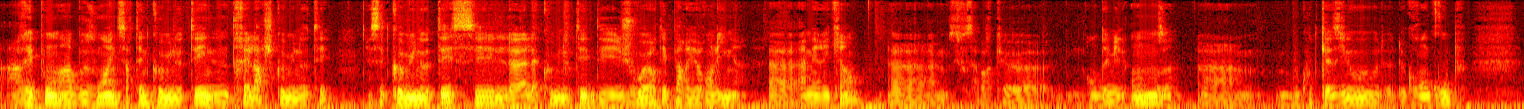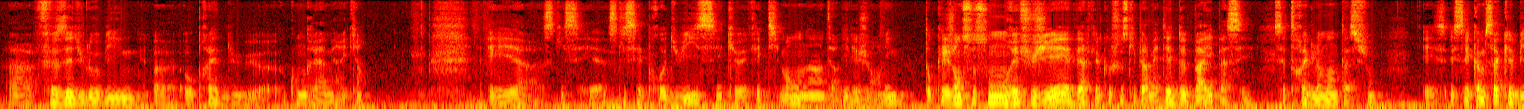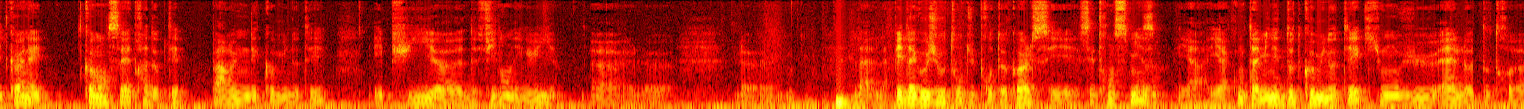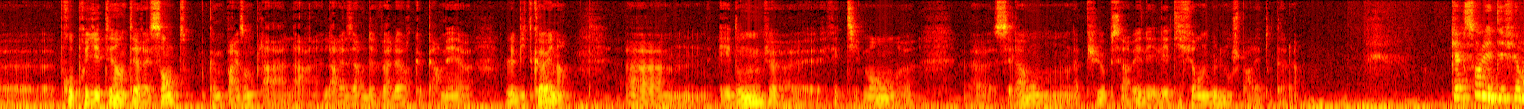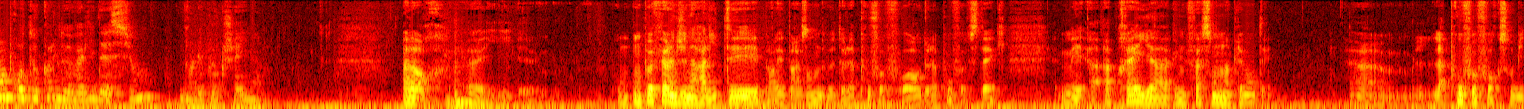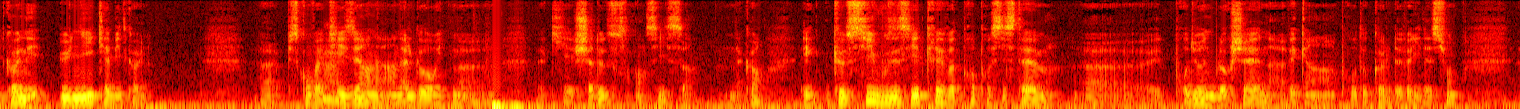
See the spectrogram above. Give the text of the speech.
répondre à un besoin, une certaine communauté, une très large communauté. cette communauté, c'est la, communauté des joueurs, des parieurs en ligne américains. il faut savoir que en 2011, euh, beaucoup de casinos, de, grands groupes euh, faisaient du lobbying euh, auprès du Congrès américain. Et ce qui s'est produit, c'est qu'effectivement, on a interdit les jeux en ligne. Donc les gens se sont réfugiés vers quelque chose qui permettait de bypasser cette réglementation. Et, c'est comme ça que Bitcoin a commencé à être adopté par une des communautés. Et puis, de fil en aiguille, le, la, pédagogie autour du protocole s'est transmise et a, contaminé d'autres communautés qui ont vu, elles, d'autres euh, propriétés intéressantes, comme par exemple la, réserve de valeur que permet euh, le Bitcoin. Euh, et donc, effectivement, c'est là où on a pu observer les, les, différentes bulles dont je parlais tout à l'heure. Quels sont les différents protocoles de validation dans les blockchains? Alors, on peut faire une généralité, parler par exemple de, la proof of work, de la proof of stake, mais après il y a une façon de l'implémenter. Euh, la proof of work sur Bitcoin est unique à Bitcoin, euh, puisqu'on va hmm. utiliser un, algorithme euh, qui est SHA-256, D'accord? Et que si vous essayez de créer votre propre système et de produire une blockchain avec un, protocole de validation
